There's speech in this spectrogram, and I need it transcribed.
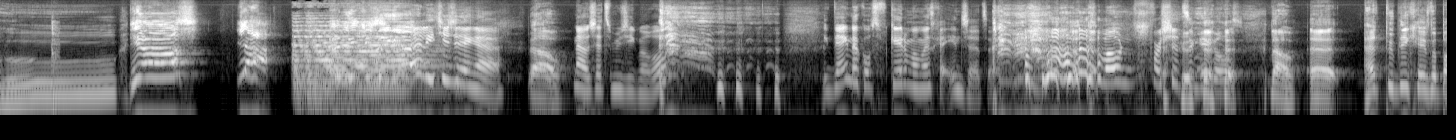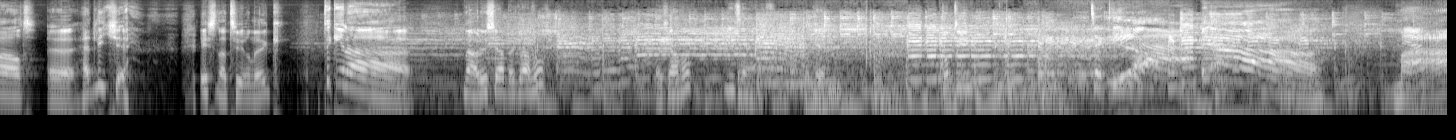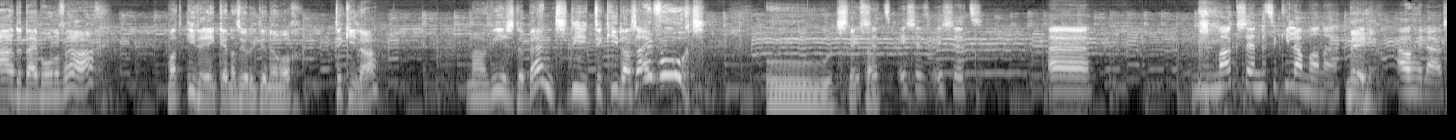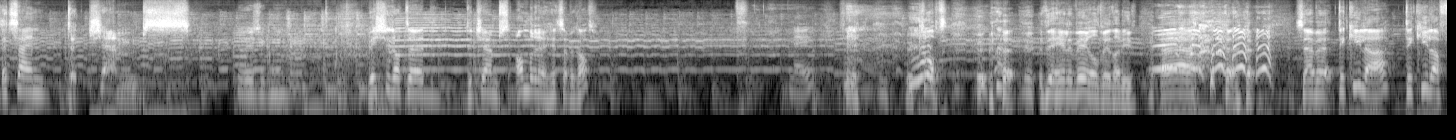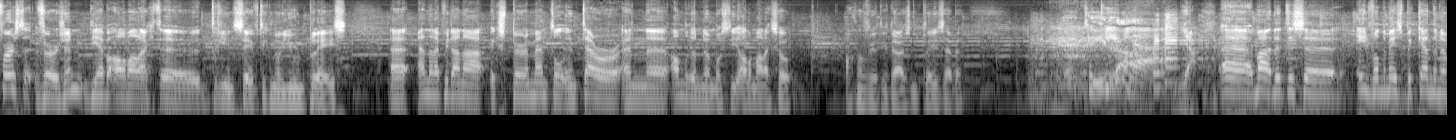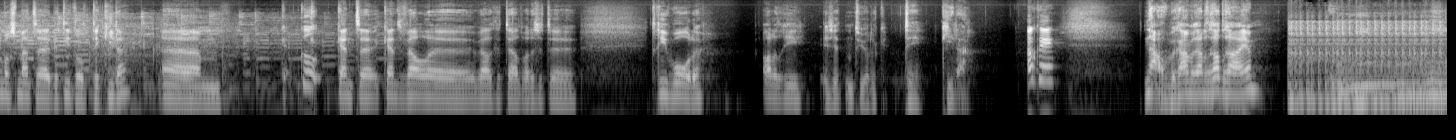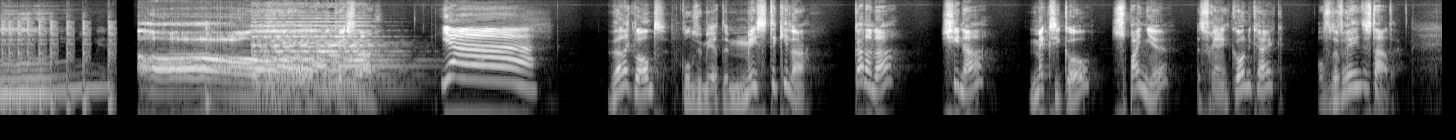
Oeh. Yes! Ja! Een liedje zingen! Een liedje zingen. Nou, Nou, zet de muziek maar op. ik denk dat ik op het verkeerde moment ga inzetten. Gewoon voor shit and giggles. nou eh, het publiek heeft bepaald. eh, het liedje is natuurlijk tequila. Nou, dus ja, ben je klaar voor? Ben je klaar voor? Niet hè. Oké. Komt-ie. Tequila. Ja! Maar de bijbehorende vraag. Want iedereen kent natuurlijk dit nummer. Tequila. Maar wie is de band die tequila's uitvoert? Oeh, het Is stikt het, is het, is het... eh, Max en de Tequila Mannen. Nee, Oh, helaas. het zijn de Champs. Dat wist ik niet. Wist je dat eh, de, de Champs andere hits hebben gehad? Nee. Klopt. De hele wereld weet dat niet. Eh, ze hebben Tequila, Tequila First Version. Die hebben allemaal echt eh, 73 miljoen plays. Eh, en dan heb je daarna Experimental in Terror en eh, andere nummers die allemaal echt zo 48.000 plays hebben. Tequila. Ja, eh, maar dit is eh, een van de meest bekende nummers met eh, de titel Tequila. Ehm, Cool. kent, kent wel, wel geteld, wat is het? drie woorden. Alle drie is het natuurlijk tequila. Oké. Nou, we gaan weer aan het rad draaien. Oh, een quizvraag. Ja! Welk land consumeert de meeste tequila? Canada, China, Mexico, Spanje, het Verenigd Koninkrijk of de Verenigde Staten?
